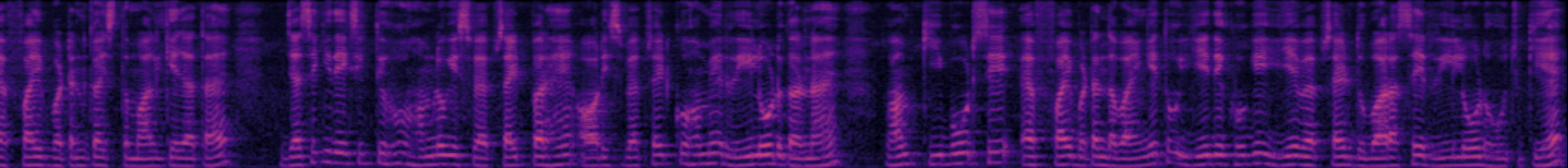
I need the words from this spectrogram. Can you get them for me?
F5 बटन का इस्तेमाल किया जाता है। जैसे कि देख सकते हो, हम लोग इस वेबसाइट पर हैं और इस वेबसाइट को हमें रीलोड करना है। तो हम कीबोर्ड से F5 बटन दबाएँगे तो ये देखोगे, ये वेबसाइट दोबारा से रीलोड हो चुकी है।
